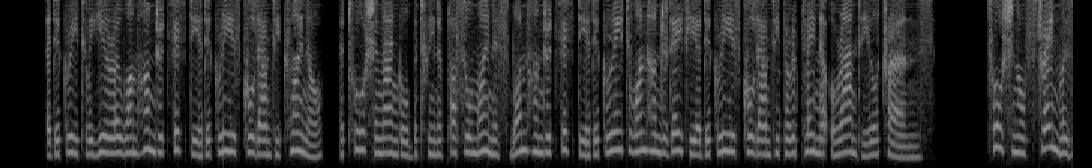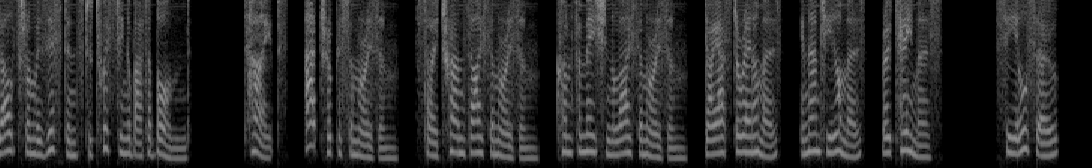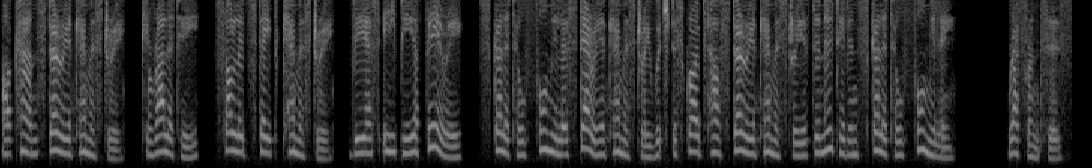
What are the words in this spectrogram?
a degree to a euro 150 a degree is called anticlinal, a torsion angle between a plus or minus 150 a degree to 180 a degree is called antiperiplanar or anti or trans. Torsional strain results from resistance to twisting about a bond. Types, atropisomerism, cis-trans isomerism, conformational isomerism, diastereomers, enantiomers, rotamers. See also, Alkane stereochemistry, chirality, solid-state chemistry, VSEPR theory, skeletal formula stereochemistry which describes how stereochemistry is denoted in skeletal formulae. References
